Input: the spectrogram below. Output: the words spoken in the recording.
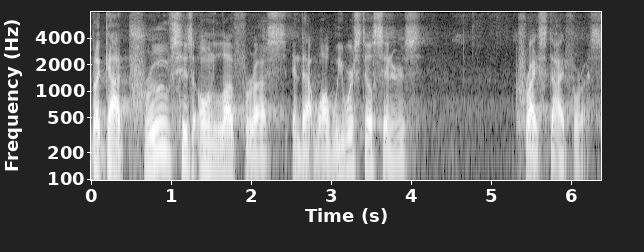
But God proves his own love for us in that while we were still sinners, Christ died for us.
